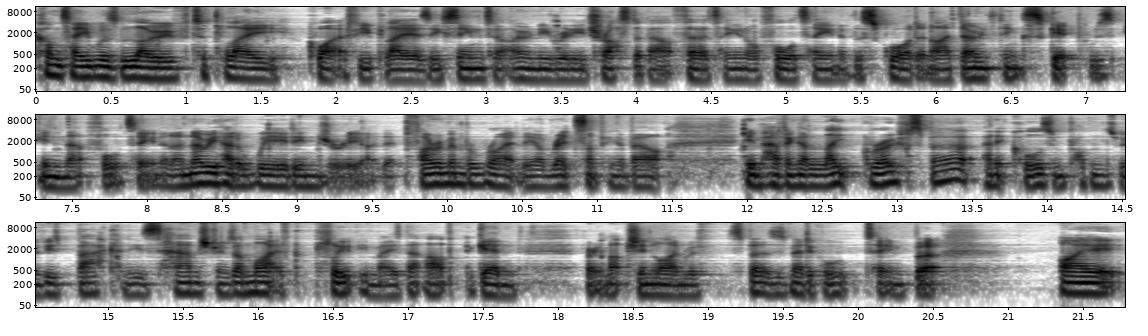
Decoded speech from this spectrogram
Conte was loath to play quite a few players. He seemed to only really trust about 13 or 14 of the squad, and I don't think Skipp was in that 14. And I know he had a weird injury. If I remember rightly, I read something about him having a late growth spurt and it caused him problems with his back and his hamstrings. I might have completely made that up. Again, very much in line with Spurs' medical team. But I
